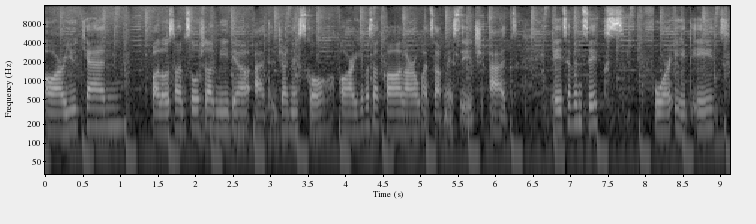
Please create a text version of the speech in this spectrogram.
or you can Follow us on social media at Janexco or give us a call or a WhatsApp message at 876 488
